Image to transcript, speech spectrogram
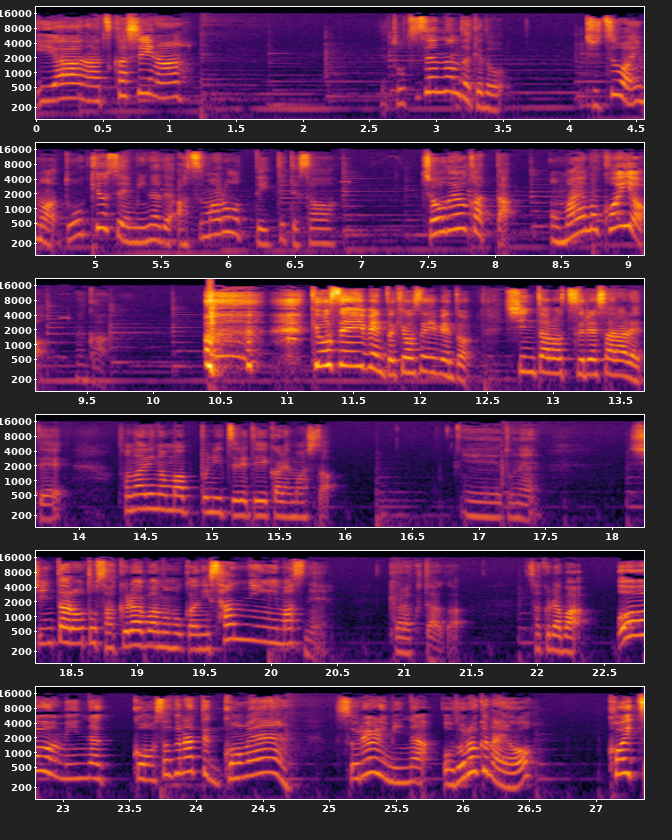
いやー懐かしいな。突然なんだけど実は今同級生みんなで集まろうって言っててさちょうどよかった。お前も来いよ。なんか 強制イベント強制イベント。慎太郎連れ去られて。隣のマップに連れて行かれました。えーとね慎太郎と桜庭の他に3人いますね。キャラクターが。桜庭おうみんな遅くなってごめん。それよりみんな驚くなよ。こいつ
